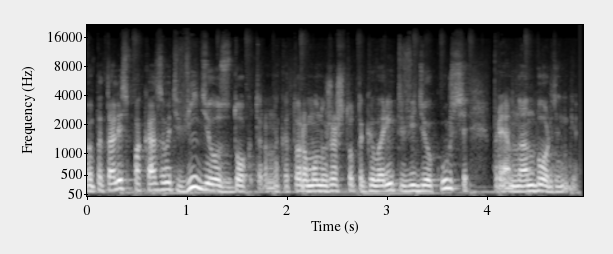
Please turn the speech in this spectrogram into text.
Мы пытались показывать видео с доктором, на котором он уже что-то говорит в видеокурсе прямо на анбординге.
